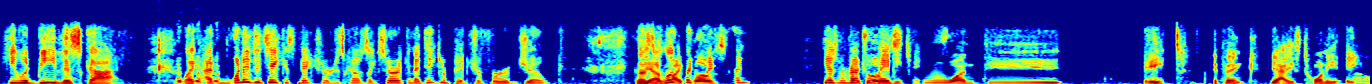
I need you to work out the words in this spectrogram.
he would be this guy. Like I wanted to take his picture just because, like, sir, can I take your picture for a joke? Because Yeah, you look Mike like my friend. He has perpetual baby face. 28, I think. Yeah, he's 28. Wow.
